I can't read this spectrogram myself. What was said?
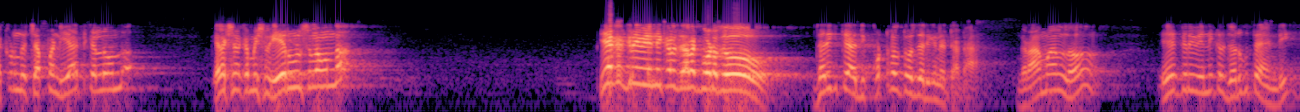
ఎక్కడుందో చెప్పండి. ఈ ఆర్టికల్లో ఉందో? ఎలక్షన్ కమిషన్ ఏ రూల్స్లో ఉందో? ఏకగ్రీవ ఎన్నికలు జరగకూడదు. జరిగితే అది కుట్రలతో జరిగినట్టట. గ్రామాల్లో ఏకగ్రీవ ఎన్నికలు జరుగుతాయండి.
